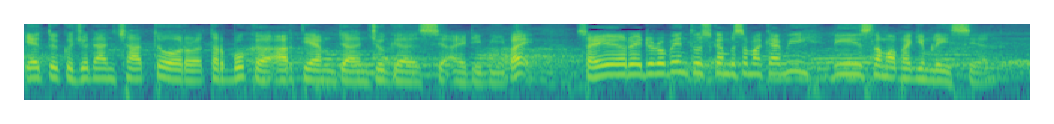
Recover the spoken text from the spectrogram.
iaitu kejuaraan catur terbuka RTM dan juga CIDB. Baik, saya Reddy Robin teruskan bersama kami di Selamat Pagi Malaysia.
